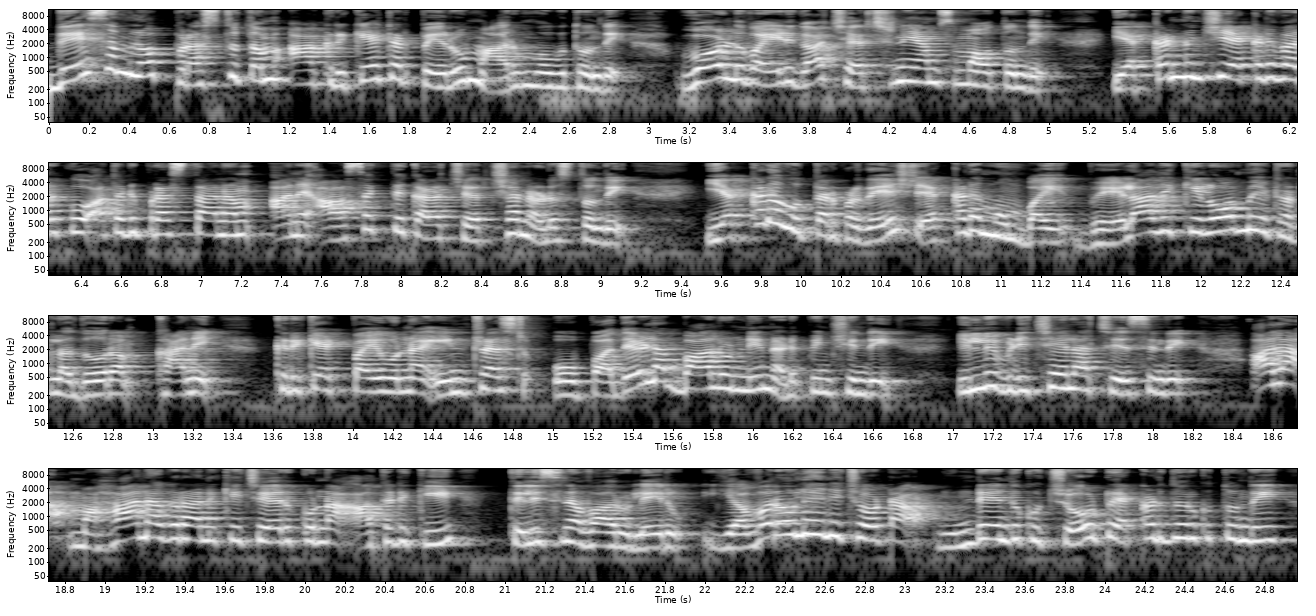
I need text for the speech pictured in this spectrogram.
దేశంలో ప్రస్తుతం ఆ క్రికెటర్ పేరు మారుమోగుతుంది. వరల్డ్ వైడ్గా చర్చనీయాంశమవుతుంది. ఎక్కడి నుంచి ఎక్కడి వరకు అతడి ప్రస్థానం అనే ఆసక్తికర చర్చ నడుస్తుంది. ఎక్కడ ఉత్తరప్రదేశ్ ఎక్కడ ముంబై వేలాది కిలోమీటర్ల దూరం. కానీ క్రికెట్పై ఉన్న ఇంట్రెస్ట్ ఓ పదేళ్ళ బాలుణ్ణి నడిపించింది. ఇల్లు విడిచేలా చేసింది. అలా మహానగరానికి చేరుకున్న అతడికి తెలిసిన వారు లేరు. ఎవరూ లేని చోట ఉండేందుకు చోటు ఎక్కడ దొరుకుతుంది?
